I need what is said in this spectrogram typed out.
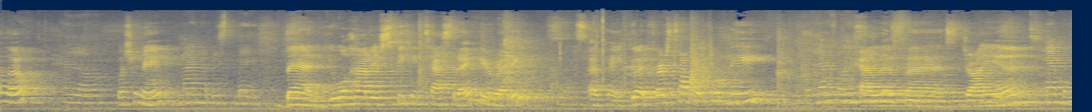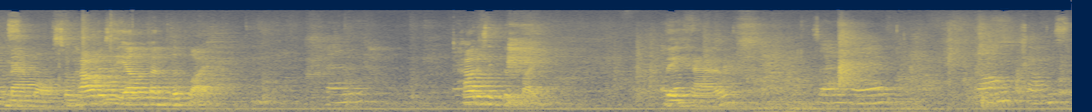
Hello. Hello, What's your name? my name is Ben. Ben. You will have your speaking test today. Are you ready? Yes. Okay, good. First topic will be Elephant. elephants, giant Mammals. mammals. So how does the elephant look like? Uh, how does it look like? They have They have long trunks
